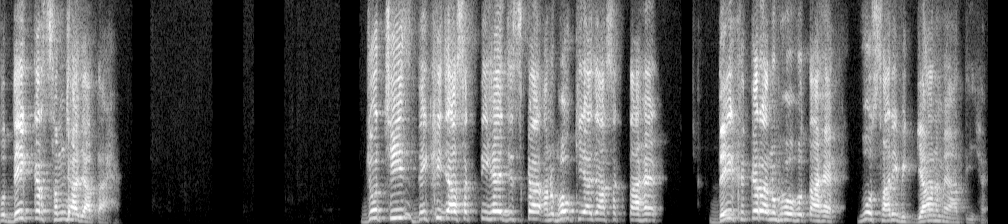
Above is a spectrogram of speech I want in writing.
को देखकर समझा जाता है। जो चीज़ देखी जा सकती है, जिसका अनुभव किया जा सकता है, देखकर अनुभव होता है, वो सारी विज्ञान में आती है।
